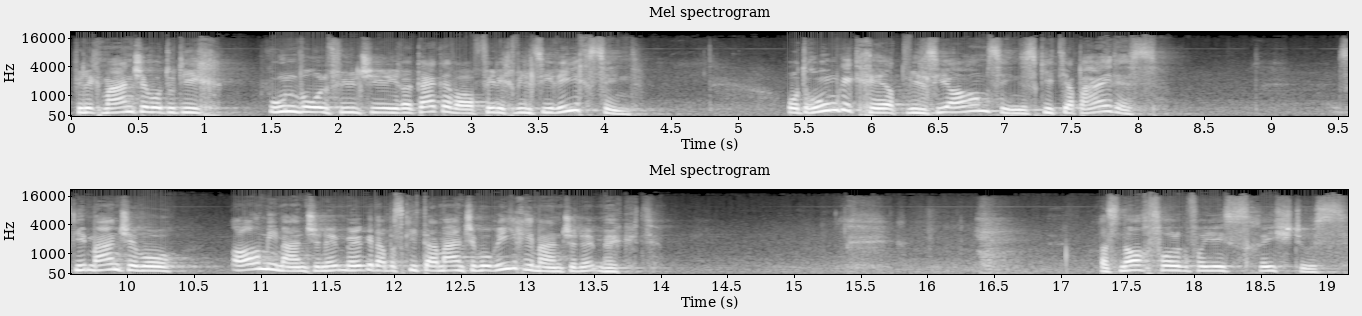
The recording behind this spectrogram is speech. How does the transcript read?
Vielleicht Menschen, wo du dich unwohl fühlst in ihrer Gegenwart, vielleicht weil sie reich sind. Oder umgekehrt, weil sie arm sind. Es gibt ja beides. Es gibt Menschen, die arme Menschen nicht mögen, aber es gibt auch Menschen, die reiche Menschen nicht mögen. Als Nachfolger von Jesus Christus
